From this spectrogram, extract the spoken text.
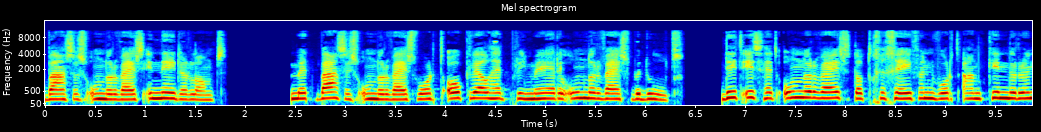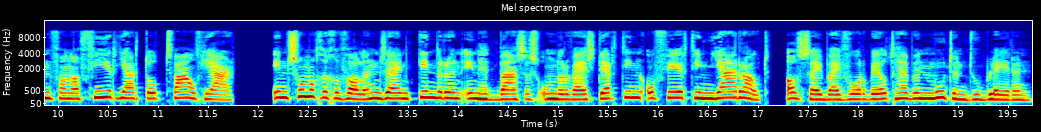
Basisonderwijs in Nederland. Met basisonderwijs wordt ook wel het primaire onderwijs bedoeld. Dit is het onderwijs dat gegeven wordt aan kinderen vanaf 4 jaar tot 12 jaar. In sommige gevallen zijn kinderen in het basisonderwijs 13 of 14 jaar oud, als zij bijvoorbeeld hebben moeten dubleren.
